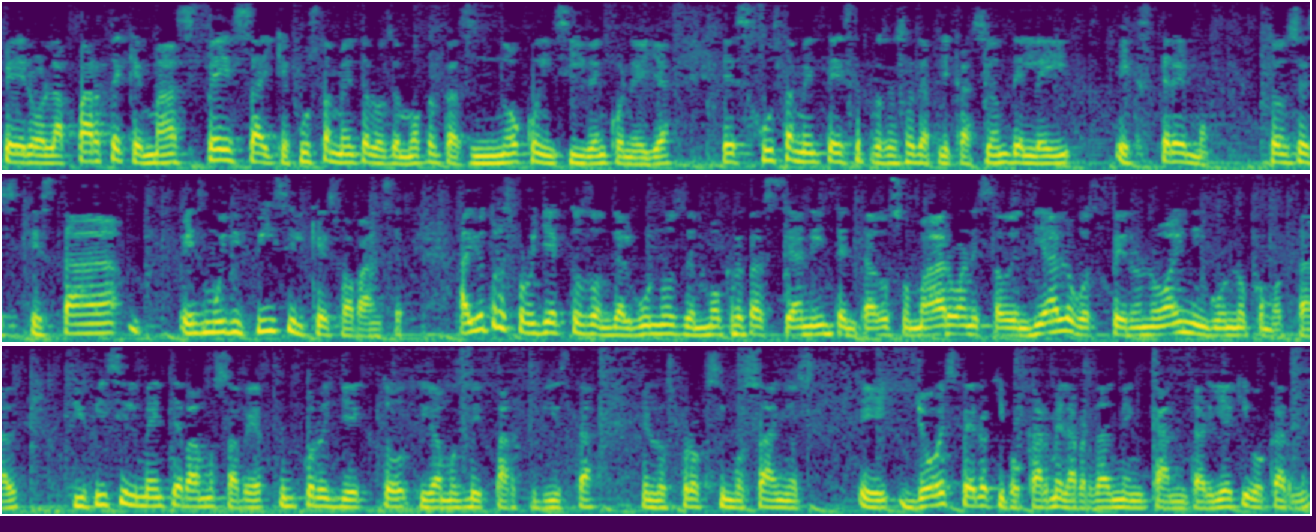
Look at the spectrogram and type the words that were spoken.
pero la parte que más pesa y que justamente los demócratas no coinciden con ella es justamente este proceso de aplicación de ley extremo. Entonces está, es muy difícil que eso avance. Hay otros proyectos donde algunos demócratas se han intentado sumar o han estado en diálogos, pero no hay ninguno como tal. Difícilmente vamos a ver un proyecto, digamos, bipartidista en los próximos años. Eh, yo espero equivocarme, la verdad me encantaría equivocarme,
